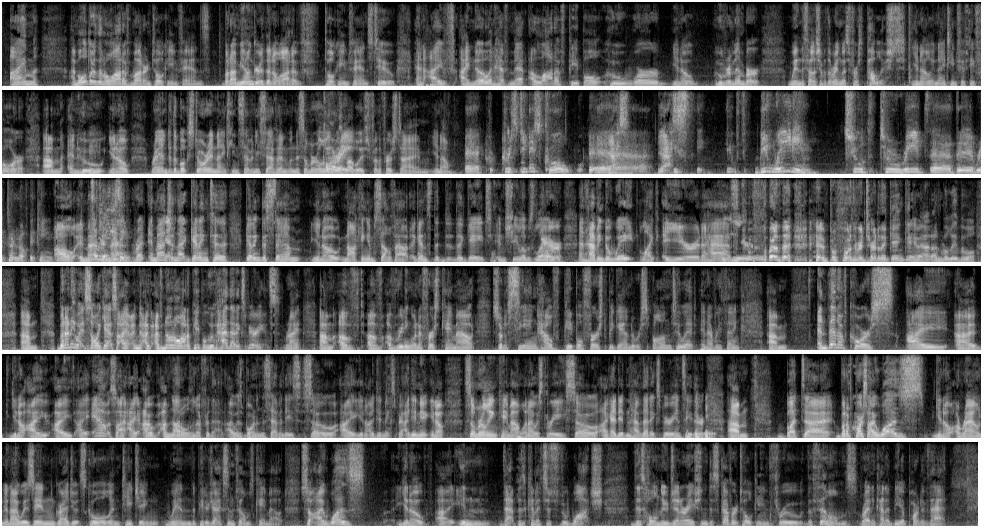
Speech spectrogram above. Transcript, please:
I'm I'm older than a lot of modern Tolkien fans, but I'm younger than a lot of Tolkien fans too. And I've I know and have met a lot of people who were you know who remember when the Fellowship of the Ring was first published, you know, in 1954, um, and who, hmm. you know, ran to the bookstore in 1977 when the Silmarillion Corey. was published for the first time, you know. Uh, Christina Scull. Uh, yes. Yes. Is, be waiting to to read uh, the Return of the King. Oh, imagine that! Right? Imagine yeah. that getting to getting to Sam, you know, knocking himself out against the the gate in Shelob's lair, yeah. and having to wait like a year and a half a before the before the Return of the King came out. Unbelievable. Um, but anyway, so I guess I, I mean I've, I've, known a lot of people who've had that experience, right? Um, of of of reading when it first came out, sort of seeing how people first began to respond to it and everything. Um, and then of course I, uh, you know, I, I, I am. So I, I, I'm not old enough for that. I was born in the '70s, so I, you know, I didn't experience. I didn't, you know, Silmarillion came out when I was three, so like I didn't have that experience either. um, but, uh, but of course, I was, you know, around, and I was in graduate school and teaching when the Peter Jackson films came out. So I was, you know, uh, in that kind of just to watch this whole new generation discover Tolkien through the films, right, and kind of be a part of that.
